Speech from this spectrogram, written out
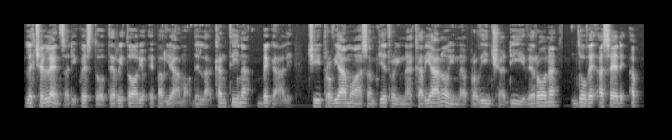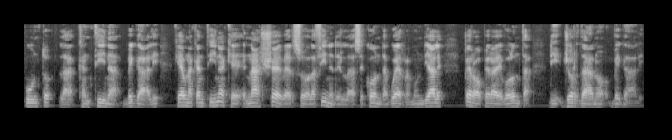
l'eccellenza di questo territorio e parliamo della cantina Begali ci troviamo a San Pietro in Cariano, in provincia di Verona, dove ha sede appunto la cantina Begali, che è una cantina che nasce verso la fine della seconda guerra mondiale per opera e volontà di Giordano Begali.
